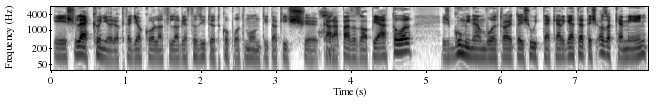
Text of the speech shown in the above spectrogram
és lekönyörögte gyakorlatilag ezt az ütött kopott Montit a kis karapáz az apjától, és gumi nem volt rajta, és úgy tekergetett, és az a kemény,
